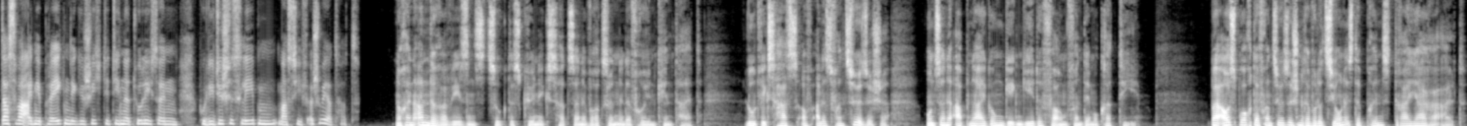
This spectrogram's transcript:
Das war eine prägende Geschichte, die natürlich sein politisches Leben massiv erschwert hat. Noch ein anderer Wesenszug des Königs hat seine Wurzeln in der frühen Kindheit. Ludwigs Hass auf alles Französische und seine Abneigung gegen jede Form von Demokratie. Bei Ausbruch der Französischen Revolution ist der Prinz drei Jahre alt.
